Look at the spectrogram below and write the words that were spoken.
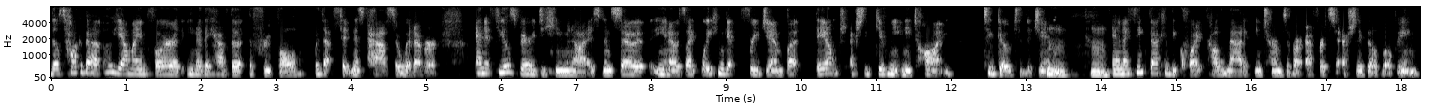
they'll talk about, oh yeah, my employer, you know, they have the, the fruit bowl or that fitness pass or whatever. And it feels very dehumanized. And so, you know, it's like, well, you can get free gym, but they don't actually give me any time to go to the gym. Mm, And I think that can be quite problematic in terms of our efforts to actually build well being.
